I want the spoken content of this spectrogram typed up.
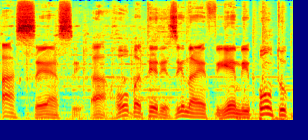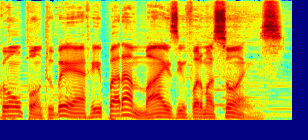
Acesse arroba teresinafm.com.br para mais informações.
